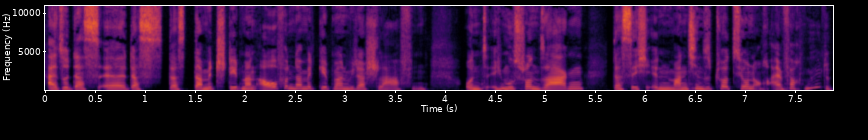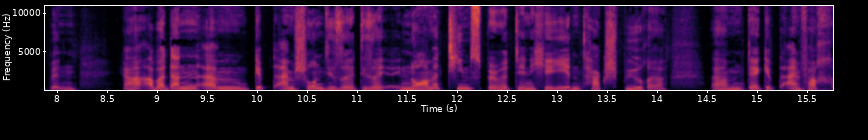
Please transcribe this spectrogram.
Also das, äh, das, das, damit steht man auf und damit geht man wieder schlafen. Und ich muss schon sagen, dass ich in manchen Situationen auch einfach müde bin. Ja, aber dann ähm, gibt einem schon diese, diese enorme Team Spirit, den ich hier jeden Tag spüre. Ähm, der gibt einfach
